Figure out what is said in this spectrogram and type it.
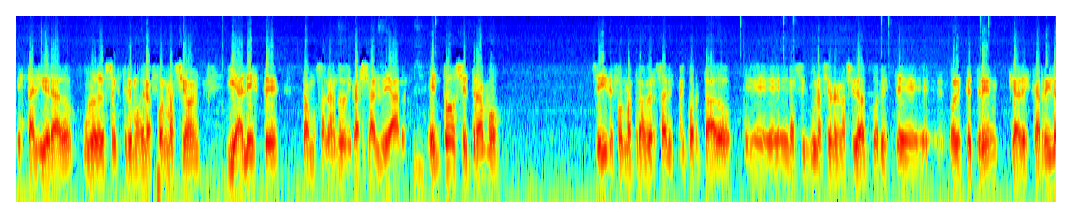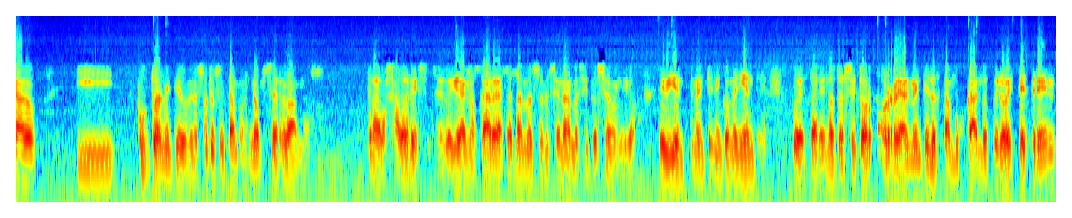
está liberado, uno de los extremos de la formación, y al este estamos hablando de calle Alvear. En todo ese tramo sí, de forma transversal está cortado eh, la circulación en la ciudad por este por este tren que ha descarrilado y puntualmente donde nosotros estamos no observamos trabajadores de Belgrano Cargas tratando de solucionar la situación. Digo, evidentemente el inconveniente puede estar en otro sector o realmente lo están buscando, pero este tren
